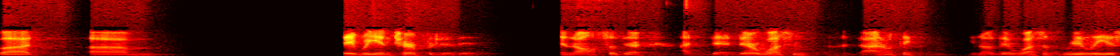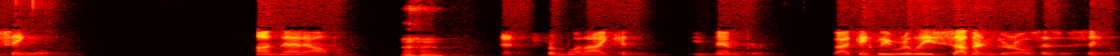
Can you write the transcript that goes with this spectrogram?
but um, they reinterpreted it. And also, there there- wasn't. I don't think you know there wasn't really a single on that album, hmm that- from what I can remember. I think we released Southern Girls as a single.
